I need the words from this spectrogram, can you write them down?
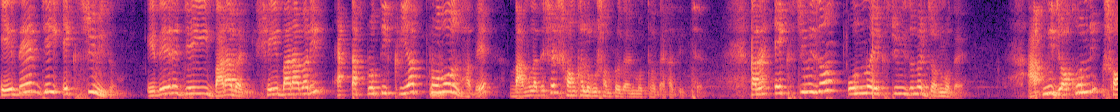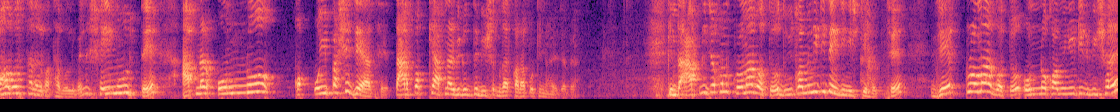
এদের যেই এক্সট্রিমিজম এদের যেই বাড়াবাড়ি, সেই বাড়াবাড়ির একটা প্রতিক্রিয়া প্রবলভাবে বাংলাদেশের সংখ্যালঘু সম্প্রদায়ের মধ্যেও দেখা দিচ্ছে। কারণ এক্সট্রিমিজম অন্য এক্সট্রিমিজমের জন্ম দেয়। আপনি যখন সহাবস্থানের কথা বলবেন, সেই মুহূর্তে আপনার অন্য ওই পাশে যে আছে, তার পক্ষে আপনার বিরুদ্ধে বিষোদ্গার করা কঠিন হয়ে যাবে। কিন্তু আপনি যখন ক্রমাগত দুই কমিউনিটিতে এই জিনিসটি হচ্ছে, যে ক্রমাগত অন্য কমিউনিটির বিষয়ে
